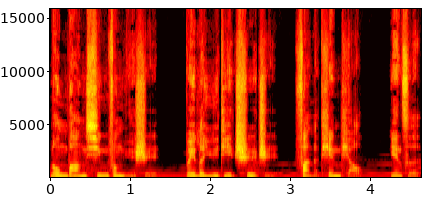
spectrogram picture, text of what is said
龙王兴风雨时，为了玉帝敕旨，犯了天条。因此，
